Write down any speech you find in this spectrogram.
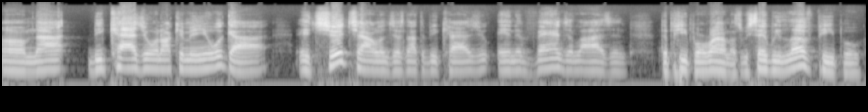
um, not be casual in our communion with God. It should challenge us not to be casual in evangelizing the people around us. We say we love people.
